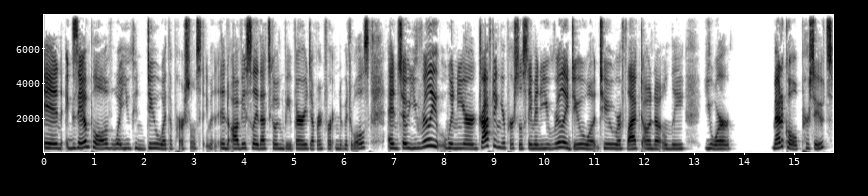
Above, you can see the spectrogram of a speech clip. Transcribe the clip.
an example of what you can do with a personal statement. And obviously, that's going to be very different for individuals. And so, you really, when you're drafting your personal statement, you really do want to reflect on not only your medical pursuits,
